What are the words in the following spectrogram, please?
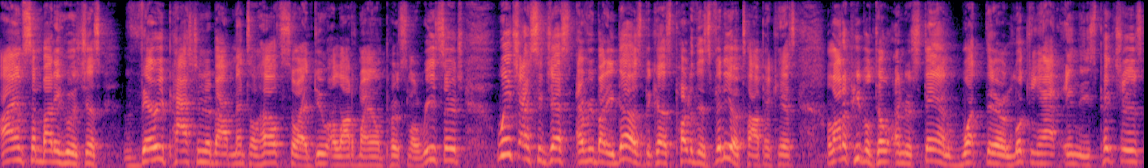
I am somebody who is just very passionate about mental health, so I do a lot of my own personal research, which I suggest everybody does because part of this video topic is a lot of people don't understand what they're looking at in these pictures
